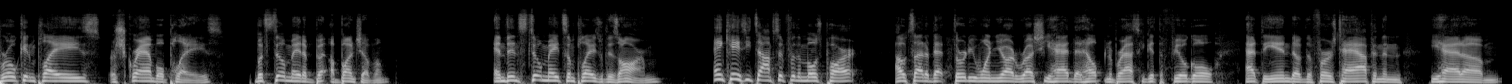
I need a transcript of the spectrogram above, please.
broken plays or scramble plays, but still made a, bunch of them. And then still made some plays with his arm. And Casey Thompson, for the most part, outside of that 31 yard rush he had that helped Nebraska get the field goal at the end of the first half, and then he had um,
